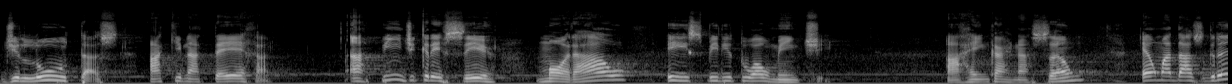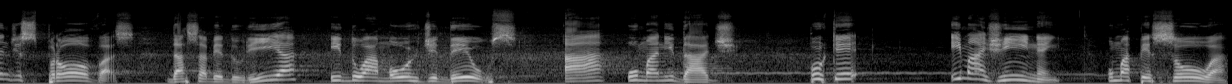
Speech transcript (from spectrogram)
de lutas aqui na terra, a fim de crescer moral e espiritualmente. A reencarnação é uma das grandes provas da sabedoria e do amor de Deus à humanidade. Porque imaginem uma pessoa,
